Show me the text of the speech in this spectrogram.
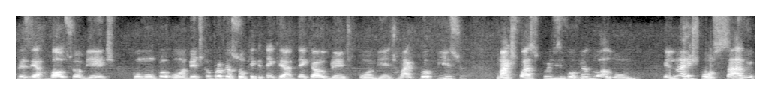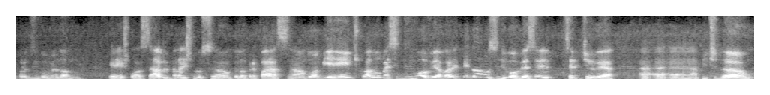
preservar o seu ambiente como um, um ambiente que o professor o que, que tem que criar? Tem que criar um ambiente, um ambiente mais propício mais fácil para o desenvolvimento do aluno. Ele não é responsável pelo desenvolvimento do aluno. Ele é responsável pela instrução, pela preparação do ambiente que o aluno vai se desenvolver. Agora, depende do aluno se desenvolver. Se ele, se ele tiver a, a, a aptidão,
